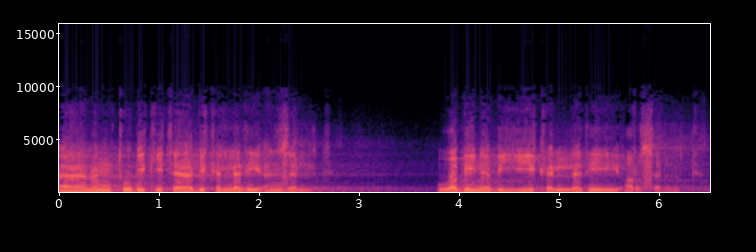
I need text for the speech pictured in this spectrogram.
آمنت بكتابك الذي أنزلت وبنبيك الذي أرسلت.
